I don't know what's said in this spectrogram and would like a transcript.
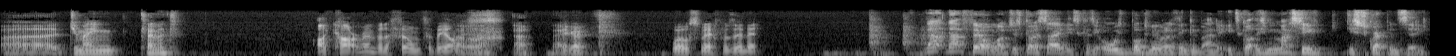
Uh, Jermaine Clement. I can't remember the film to be honest. Oh, oh, there you go. Will Smith was in it. that that film, I've just got to say this because it always bugs me when I think about it. It's got this massive discrepancy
